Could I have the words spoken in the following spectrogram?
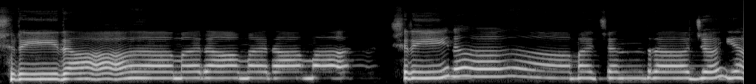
ശ്രീരാമ രാമ രാമ ശ്രീരാമചന്ദ്ര ജയ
